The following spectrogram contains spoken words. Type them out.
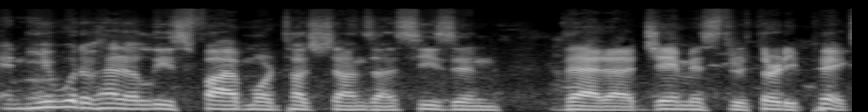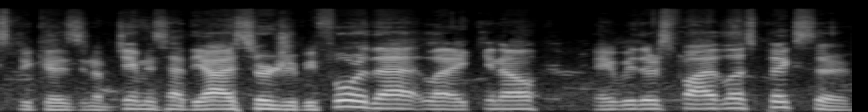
And he would have had at least five more touchdowns that season that uh, Jameis threw 30 picks because, you know, Jameis had the eye surgery before that. Like, you know, maybe there's five less picks there.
